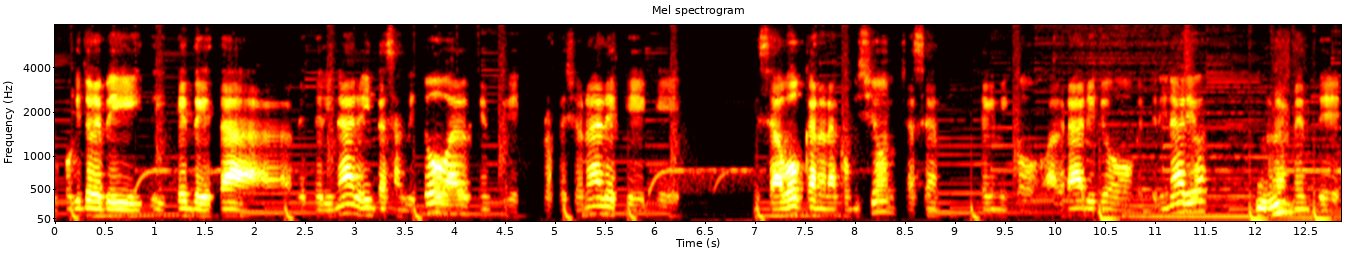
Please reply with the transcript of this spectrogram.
un poquito le pedí gente que está veterinaria, INTA San Cristóbal, gente profesionales que, se abocan a la comisión, ya sean técnicos agrarios o veterinarios. Realmente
